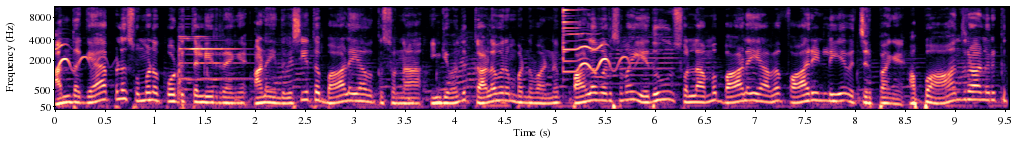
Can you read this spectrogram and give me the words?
அந்த கேப்ல சுமனை போட்டு தள்ளிடுறாங்க. ஆனா இந்த விஷயத்த பாலையாவுக்கு சொன்னா இங்க வந்து கலவரம் பண்ணுவான்னு பல வருஷமா எதுவும் சொல்லாம பாலையாவை ஃபாரின்லயே வச்சிருப்பாங்க. அப்போ ஆந்திரால இருக்க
